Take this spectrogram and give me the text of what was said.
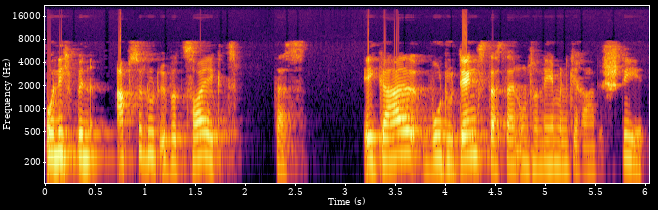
Und ich bin absolut überzeugt, dass egal wo du denkst, dass dein Unternehmen gerade steht,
